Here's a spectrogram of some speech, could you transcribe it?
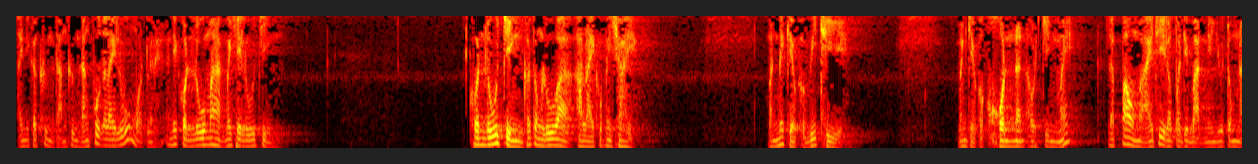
อันนี้ก็ครึ่งถังครึ่งถังพูดอะไรรู้หมดเลย อันนี้คนรู้มากไม่ใช่รู้จริง คนรู้จริงเขาต้องรู้ว่าอะไรก็ไม่ใช่ มันไม่เกี่ยวกับวิธี มันเกี่ยวกับคนนั้นเอาจริงไหม และเป้าหมายที่เราปฏิบัตินี่อยู่ตรงไหน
